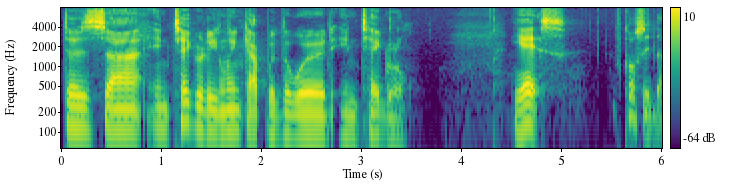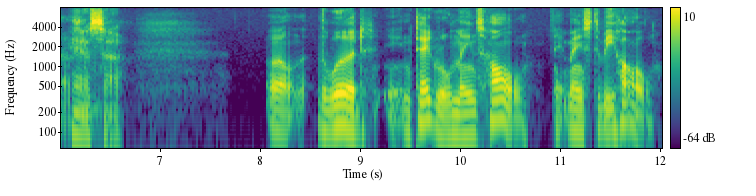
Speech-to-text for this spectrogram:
Does uh, integrity link up with the word integral? Yes, of course it does. How so? Well, the word integral means whole. It means to be whole.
